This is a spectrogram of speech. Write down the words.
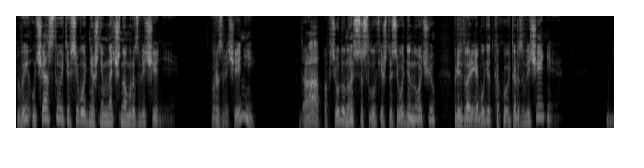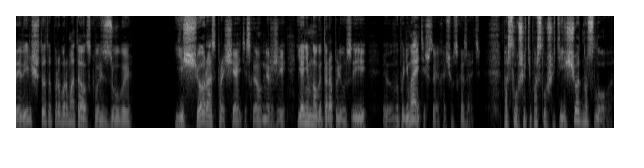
вы участвуете в сегодняшнем ночном развлечении? В развлечении? Да, повсюду носятся слухи, что сегодня ночью при дворе будет какое-то развлечение. Бевиль что-то пробормотал сквозь зубы. «Еще раз прощайте», — сказал Мержи. «Я немного тороплюсь, и вы понимаете, что я хочу сказать? Послушайте, послушайте, еще одно слово.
